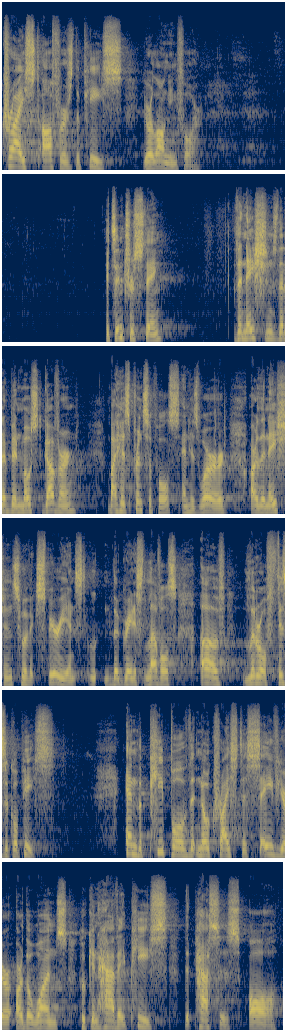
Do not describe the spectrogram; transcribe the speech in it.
Christ offers the peace you're longing for. It's interesting, the nations that have been most governed by his principles and his word are the nations who have experienced the greatest levels of literal physical peace. And the people that know Christ as Savior are the ones who can have a peace that passes all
